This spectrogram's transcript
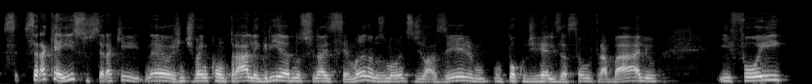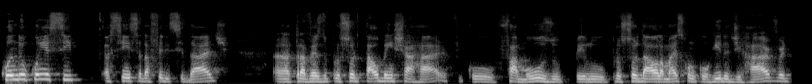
Será que é isso? Será que né, a gente vai encontrar alegria nos finais de semana, nos momentos de lazer, um pouco de realização do trabalho? E foi quando eu conheci a ciência da felicidade, através do professor Tal Ben-Shahar, ficou famoso pelo professor da aula mais concorrida de Harvard,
